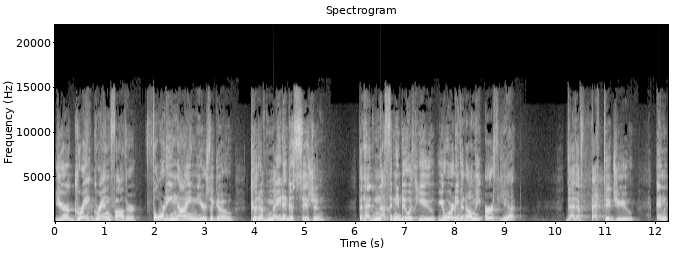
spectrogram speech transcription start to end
Your great grandfather, 49 years ago, could have made a decision that had nothing to do with you, you weren't even on the earth yet, that affected you and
